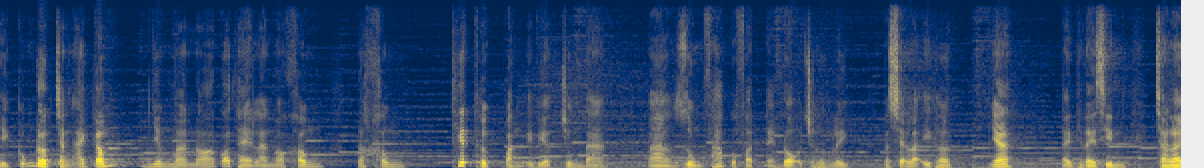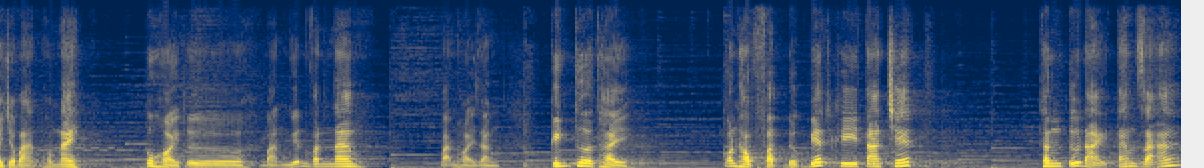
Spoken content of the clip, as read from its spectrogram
thì cũng được chẳng ai cấm nhưng mà nó có thể là nó không nó không thiết thực bằng cái việc chúng ta à, dùng pháp của Phật để độ cho hương linh nó sẽ lợi ích hơn nhé đấy, thì thầy xin trả lời cho bạn hôm nay. Câu hỏi từ bạn Nguyễn Văn Nam. Bạn hỏi rằng, kính thưa thầy, con học Phật được biết khi ta chết, thân tứ đại tan rã,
